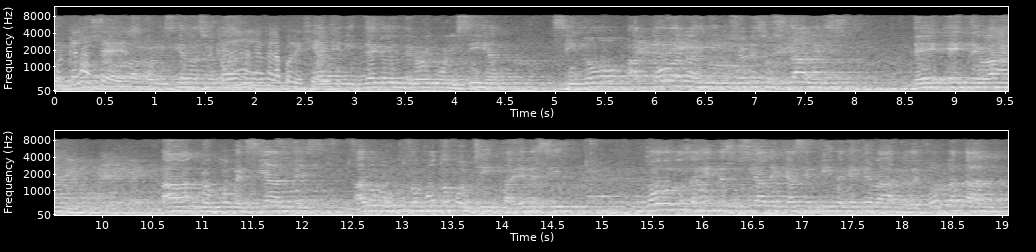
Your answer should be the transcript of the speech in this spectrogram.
¿Por qué no solo la Policía Nacional, la policía? el Ministerio de Interior y Policía, sino a todas las instituciones sociales de este barrio, a los comerciantes, a los motoconchistas, es decir, todos los agentes sociales que hacen vida en este barrio, de forma tal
